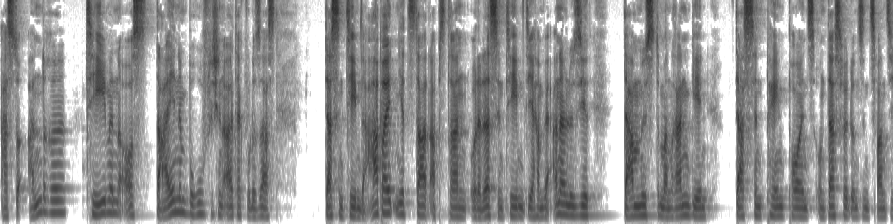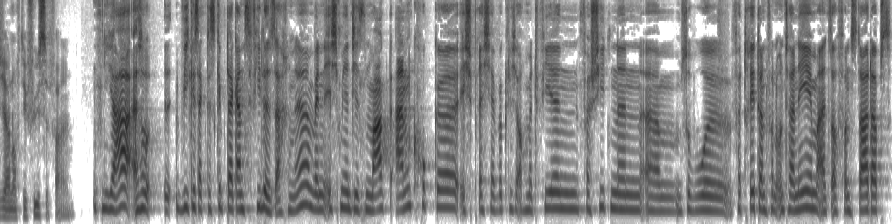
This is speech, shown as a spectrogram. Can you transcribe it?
Hast du andere Themen aus deinem beruflichen Alltag, wo du sagst, das sind Themen, da arbeiten jetzt Startups dran oder das sind Themen, die haben wir analysiert, da müsste man rangehen, das sind Pain Points und das wird uns in 20 Jahren auf die Füße fallen. Ja, also wie gesagt, es gibt da ganz viele Sachen. Ne? Wenn ich mir diesen Markt angucke, ich spreche ja wirklich auch mit vielen verschiedenen, ähm, sowohl Vertretern von Unternehmen als auch von Startups.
